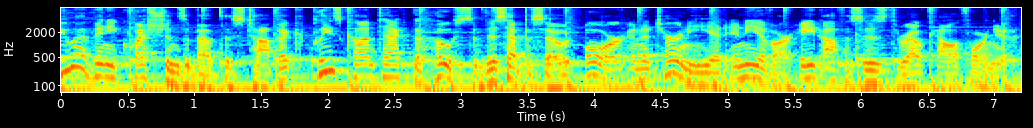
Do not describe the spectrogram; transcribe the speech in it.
you have any questions about this topic, please contact the hosts of this episode or an attorney at any of our eight offices throughout California.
